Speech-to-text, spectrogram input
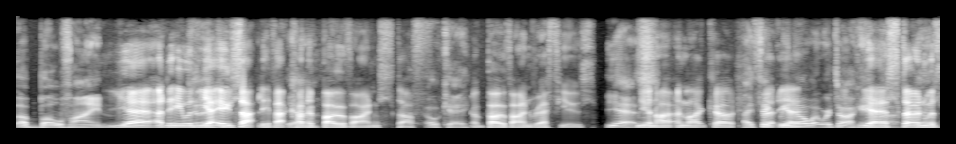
a bovine. Yeah, and he was yeah exactly that kind of bovine stuff, Okay. a bovine refuse. Yes. You know, and like uh, I think but we yeah, know what we're talking about. yeah, about. Stern Yeah. was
